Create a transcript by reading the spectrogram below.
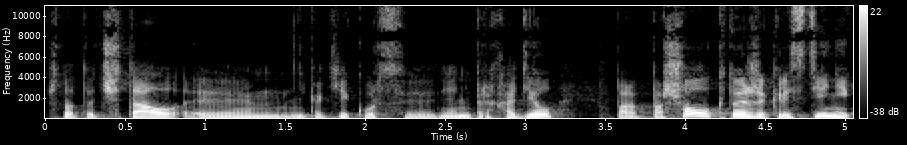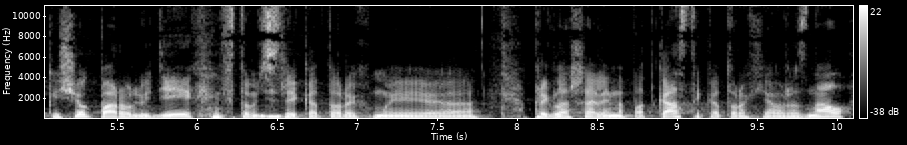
что-то читал, э, никакие курсы я не проходил, пошел к той же Кристине, к еще пару людей, в том числе которых мы э, приглашали на подкасты, которых я уже знал,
